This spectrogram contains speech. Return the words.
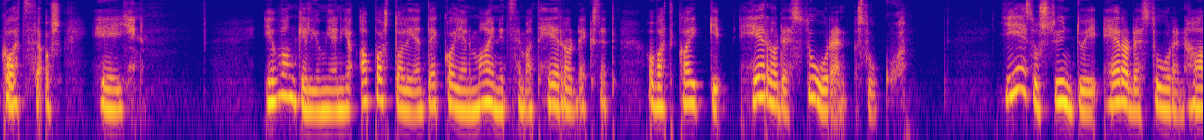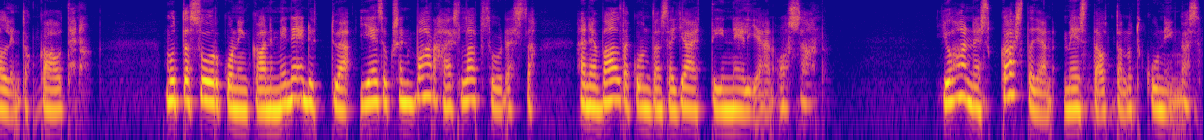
katsaus heihin. Evankeliumien ja apostolien tekojen mainitsemat Herodekset ovat kaikki Herodes suuren sukua. Jeesus syntyi Herodes suuren hallintokautena. Mutta suurkuninkaan menehdyttyä Jeesuksen varhaislapsuudessa hänen valtakuntansa jaettiin neljään osaan. Johannes Kastajan mestauttanut kuningas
